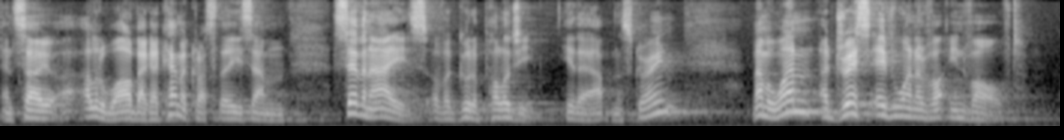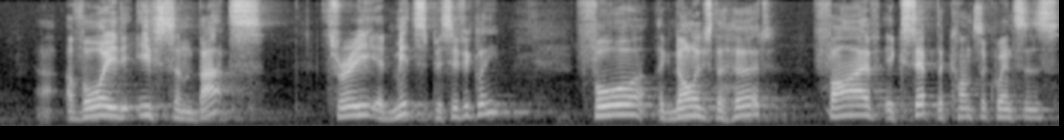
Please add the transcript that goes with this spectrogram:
And so a little while back, I came across these um, seven A's of a good apology. Here they are up on the screen. Number one, address everyone involved. Uh, avoid ifs and buts. Three, admit specifically. Four, acknowledge the hurt. Five, accept the consequences.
